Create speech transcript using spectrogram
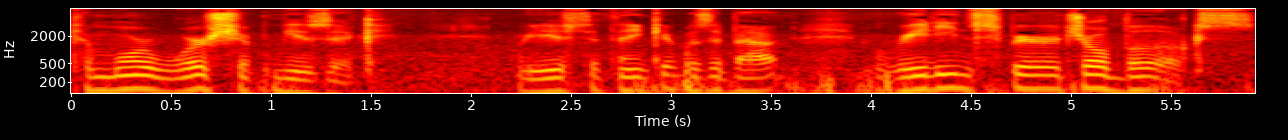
to more worship music. We used to think it was about reading spiritual books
